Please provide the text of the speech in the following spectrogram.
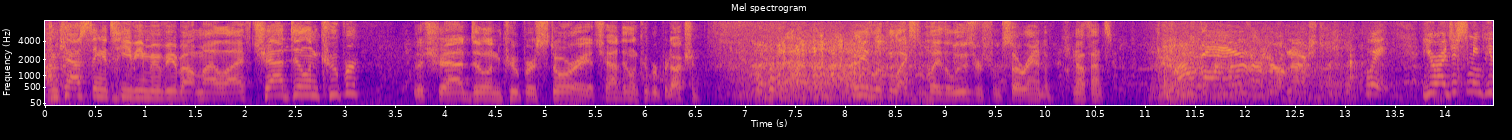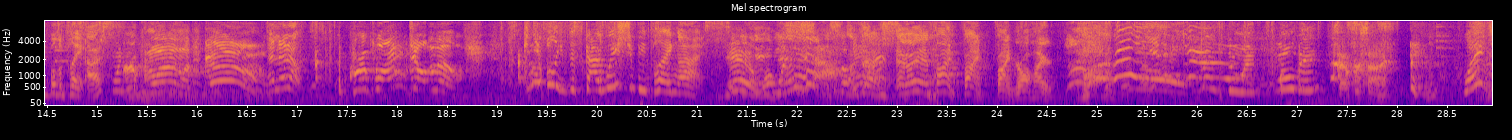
I'm casting a TV movie about my life. Chad Dylan Cooper. The Chad Dylan Cooper story, a Chad Dylan Cooper production. I need lookalikes to play the losers from So Random. No offense. Group one losers, you're up next. Wait, you're auditioning people to play us? No, Group one, let's go! no, no. Group one, don't move. Can you believe this guy? We should be playing us. Yeah, what was Okay, okay, fine, fine, fine. You're all hired. Let's do it. Move it. Except for Sonny. What?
